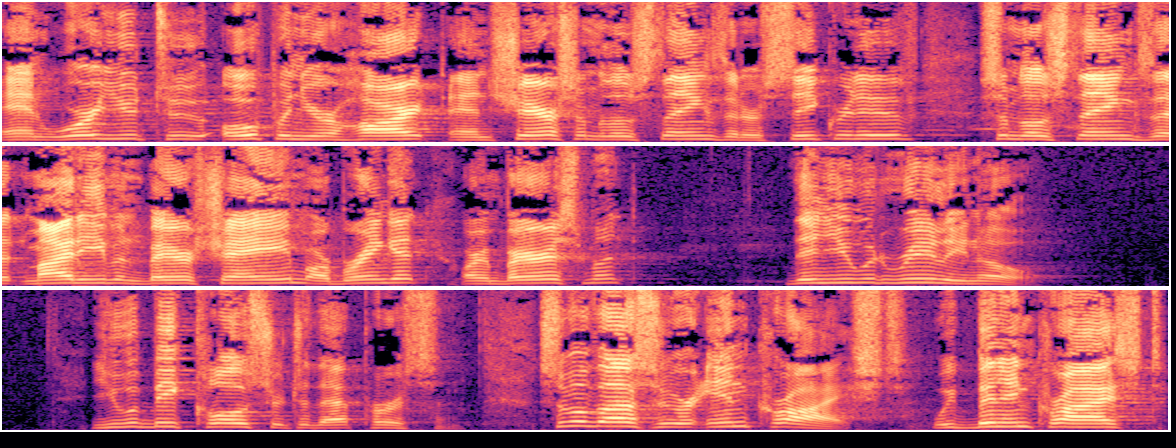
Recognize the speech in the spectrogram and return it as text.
And were you to open your heart and share some of those things that are secretive, some of those things that might even bear shame or bring it or embarrassment, then you would really know. You would be closer to that person. Some of us who are in Christ, we've been in Christ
